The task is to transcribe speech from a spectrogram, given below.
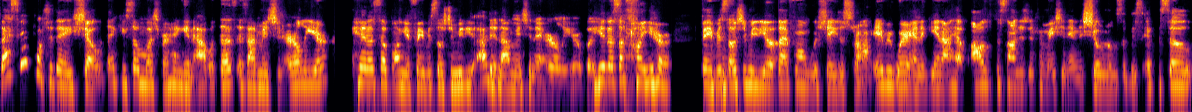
That's it for today's show. Thank you so much for hanging out with us. As I mentioned earlier, hit us up on your favorite social media. I did not mention that earlier, but hit us up on your favorite social media platform with Shades of Strong everywhere. And again, I have all of Cassandra's information in the show notes of this episode.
